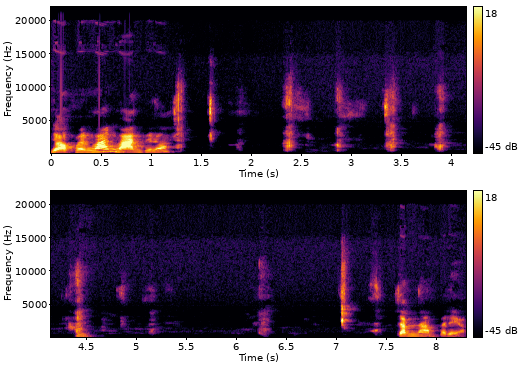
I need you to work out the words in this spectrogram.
หยอกเป็นหวานหวานพี่น้องอืม จำนำไปแล้ว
